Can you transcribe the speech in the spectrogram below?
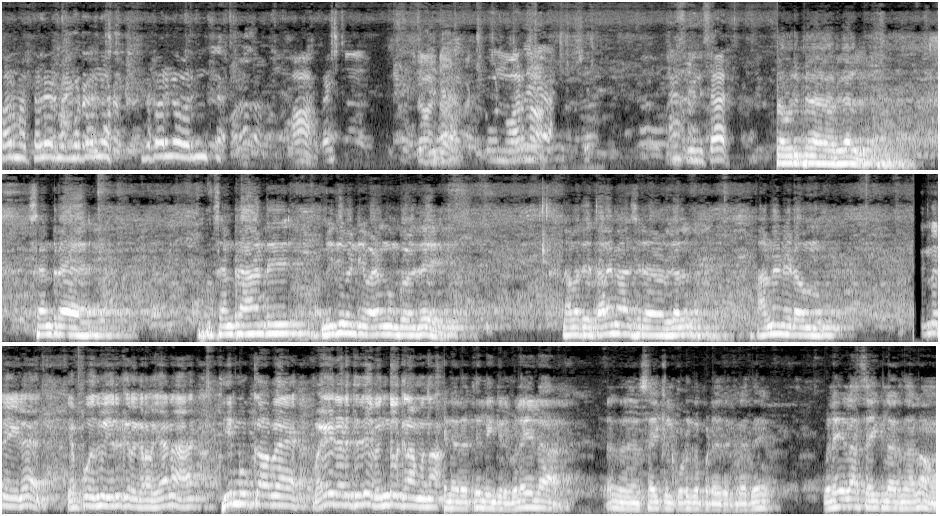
பாருங்க தலைவர் இங்க பாருங்க இங்க பாருங்க ஒரு நிமிஷம். ஆ ஒன்று வரணும் சார் உறுப்பினர் அவர்கள் சென்ற சென்ற ஆண்டு மிதிவண்டி வழங்கும் பொழுது நமது தலைமை ஆசிரியர் அவர்கள் அண்ணனிடம் சிந்தனையில எப்போதுமே இருக்கிற கிராமம். ஏன்னா திமுகவை வழிநடத்ததே வெங்கல் கிராமம் தான் நேரத்தில் இங்கே விலையில்லா சைக்கிள் கொடுக்கப்பட இருக்கிறது விலையில்லா சைக்கிளாக இருந்தாலும்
